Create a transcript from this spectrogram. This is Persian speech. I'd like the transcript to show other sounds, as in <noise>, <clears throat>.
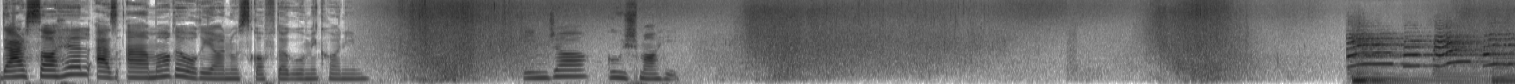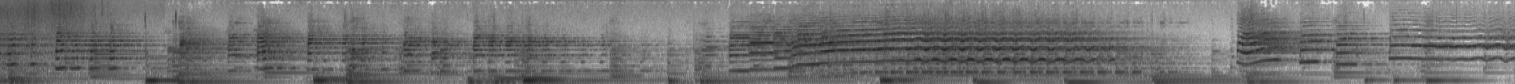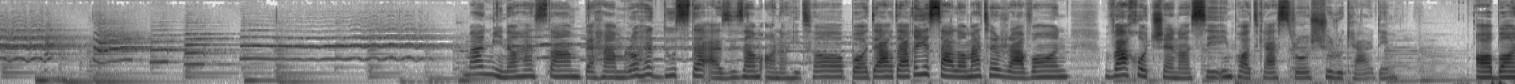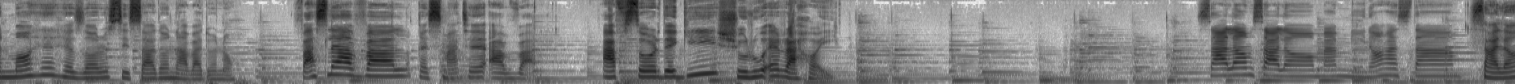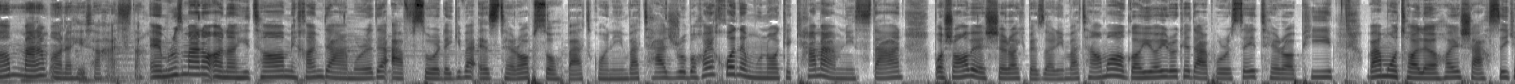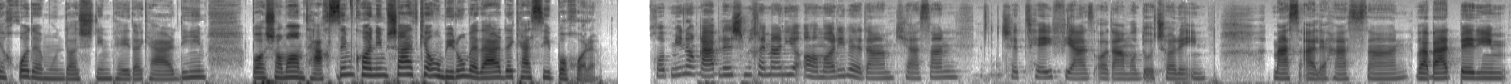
در ساحل از اعماق اقیانوس گفتگو می کنیم. اینجا گوش ماهی مینا هستم. به همراه دوست عزیزم آناهیتا با دغدغه سلامت روان و خودشناسی این پادکست رو شروع کردیم. آبان ماه 1399 فصل اول قسمت اول. افسردگی شروع رهایی. سلام سلام. من مینا هستم. سلام منم آناهیتا هستم. امروز من و آناهیتا می‌خوایم در مورد افسردگی و استراب صحبت کنیم و تجربه های خودمون رو که کم هم نیستن با شما به اشتراک بذاریم و تمام آگاهی رو که در پروسه تراپی و مطالعه های شخصی که خودمون داشتیم پیدا کردیم با شما هم تقسیم کنیم. شاید که اون بیرون به درد کسی بخوره. خب مینا قبلش می‌خوای من یه آماری بدم که اصلا چه طیفی از آدم و دوچار این مسئله هستن و بعد بریم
